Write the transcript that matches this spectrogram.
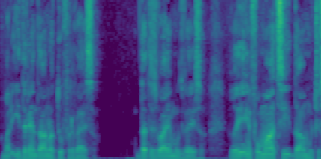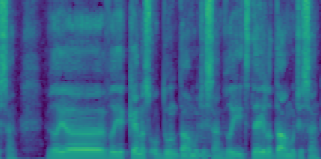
Maar iedereen daar naartoe verwijzen. Dat is waar je moet wezen. Wil je informatie, daar moet je zijn. Wil je, wil je kennis opdoen, daar moet je Mhm. zijn. Wil je iets delen, daar moet je zijn.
